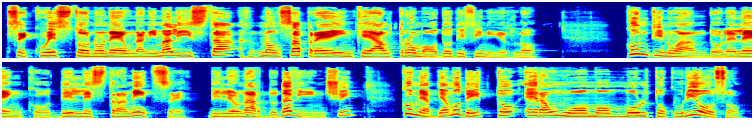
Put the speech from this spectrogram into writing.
Se questo non è un animalista, non saprei in che altro modo definirlo. Continuando l'elenco delle stranezze di Leonardo da Vinci, come abbiamo detto, era un uomo molto curioso,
